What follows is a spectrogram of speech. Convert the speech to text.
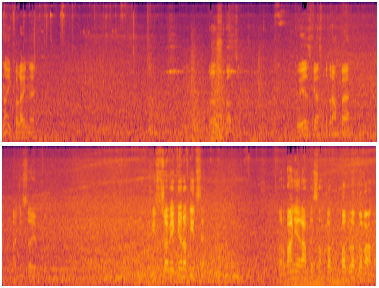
No i kolejny. Proszę bardzo. Tu jest wjazd pod rampę, a ci stoją tu. Mistrzowie kierownicy. Normalnie rampy są blo- poblokowane.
